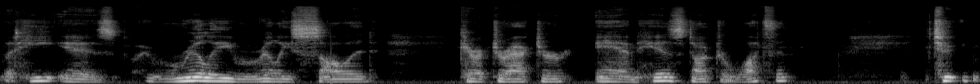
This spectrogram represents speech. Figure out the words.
but he is a really, really solid character actor, and his Dr. Watson. To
